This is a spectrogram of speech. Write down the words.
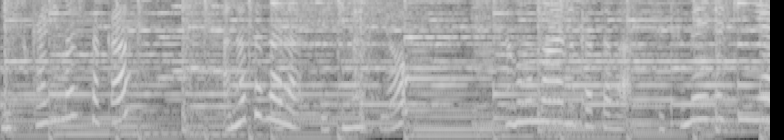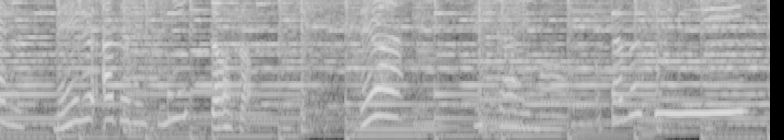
見つかりましたか？あなたならできますよ。質問のある方は説明書きにあるメールアドレスにどうぞ。では次回もお楽しみに。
